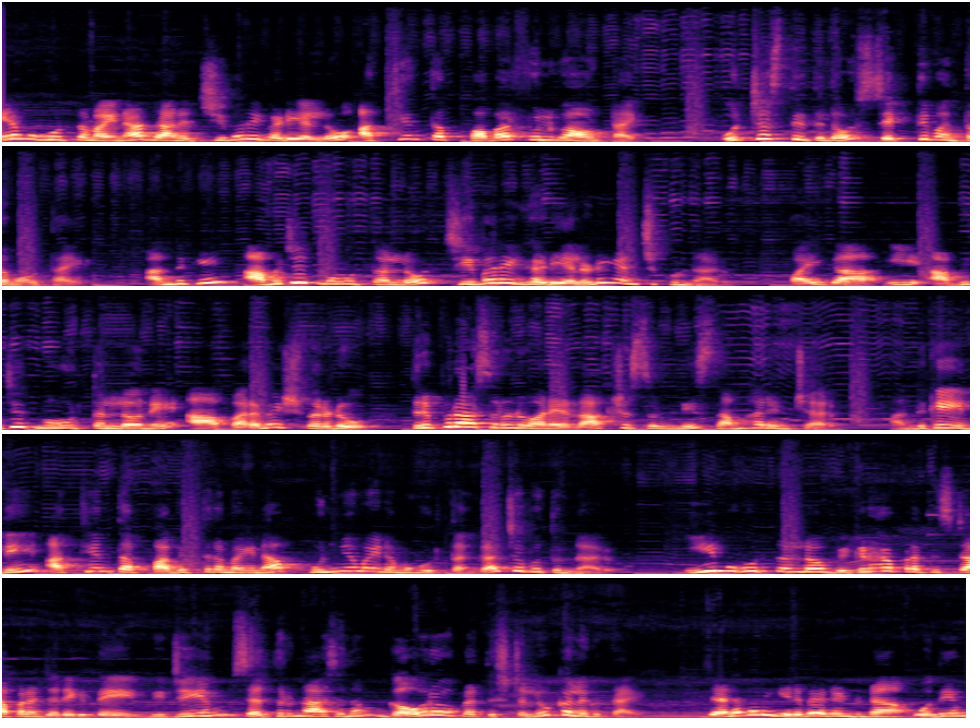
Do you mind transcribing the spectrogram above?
ఏ ముహూర్తమైనా దాని చివరి గడియల్లో అత్యంత పవర్ఫుల్గా ఉంటాయి ఉచ్చస్థితిలో శక్తివంతమవుతాయి. అందుకే అభిజిత్ ముహూర్తంలో చివరి ఘడియలను ఎంచుకున్నారు. పైగా ఈ అభిజిత్ ముహూర్తంలోనే ఆ పరమేశ్వరుడు త్రిపురాసురులు అనే రాక్షసుడిని సంహరించారు. అందుకే ఇది అత్యంత పవిత్రమైన పుణ్యమైన ముహూర్తంగా చెబుతున్నారు. ఈ ముహూర్తంలో విగ్రహ ప్రతిష్టాపన జరిగితే విజయం శత్రునాశనం గౌరవ ప్రతిష్టలు కలుగుతాయి. జనవరి ఇరవై రెండున ఉదయం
